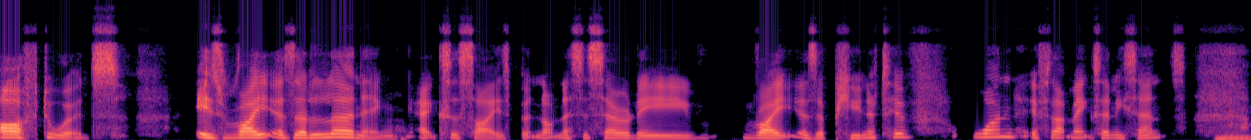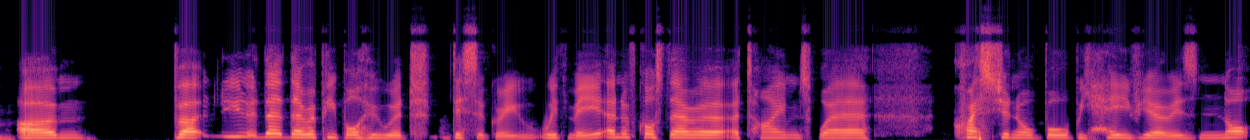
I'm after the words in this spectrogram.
afterwards is right as a learning exercise, but not necessarily right as a punitive one, if that makes any sense. Mm. Um, but you know, there, there are people who would disagree with me. And of course, there are, are times where questionable behavior is not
